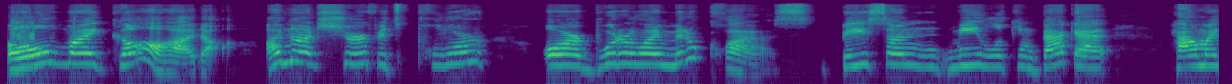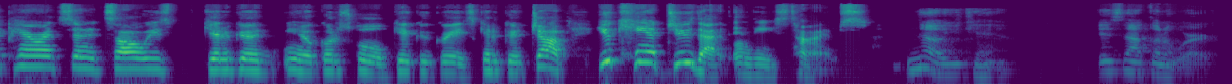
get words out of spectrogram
oh my God, I'm not sure if it's poor or borderline middle class based on me looking back at how my parents, and it's always get a good, you know, go to school, get good grades, get a good job. You can't do that in these times. No, you can't. It's not going to work.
